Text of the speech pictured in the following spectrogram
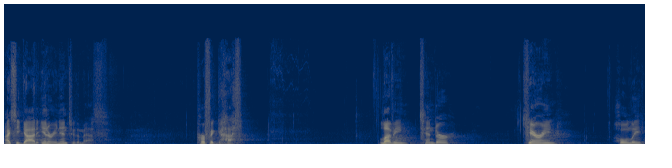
I see God entering into the mess. Perfect God. Loving, tender, caring, holy.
